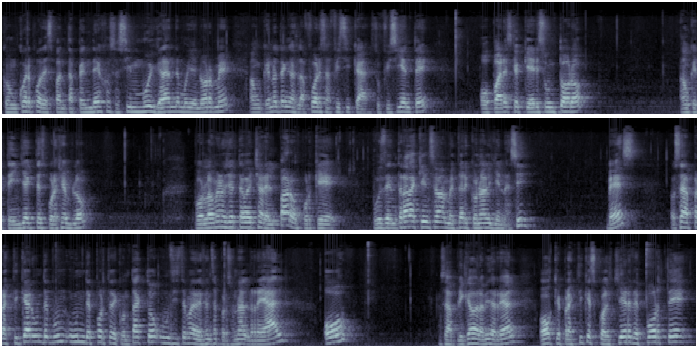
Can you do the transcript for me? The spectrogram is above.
con cuerpo de espantapendejos así muy grande, muy enorme, aunque no tengas la fuerza física suficiente o parezca que eres un toro, aunque te inyectes, por ejemplo, por lo menos ya te va a echar el paro, porque pues de entrada, ¿quién se va a meter con alguien así? ¿Ves? O sea, practicar un, un, deporte de contacto, un sistema de defensa personal real o, o sea, aplicado a la vida real, o que practiques cualquier deporte,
